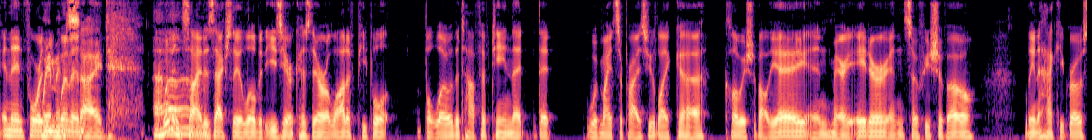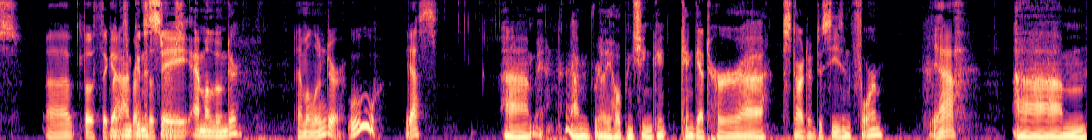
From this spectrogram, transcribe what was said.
and then for women's the women side, women's Uh, side is actually a little bit easier because there are a lot of people below the top 15 that that would might surprise you like uh Chloe Chevalier and Mari Eder and Sophie Chauveau, Lena Häcki-Gross, uh, both the But I'm going to say Emma Lunder. Emma Lunder. Ooh, yes. Um, I'm really hoping she can, can get her uh, start of the season form. Yeah. Um,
